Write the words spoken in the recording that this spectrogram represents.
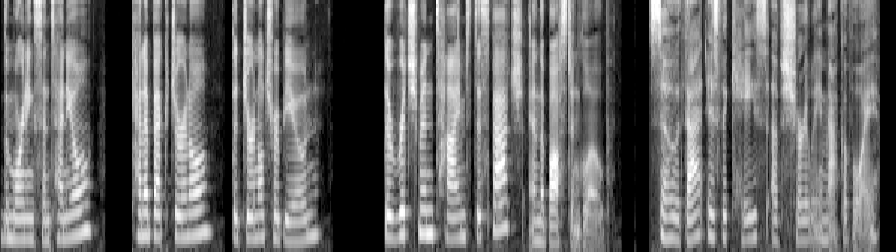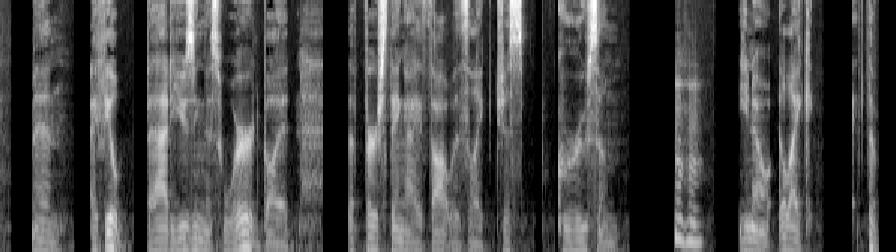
the Morning Sentinel, Kennebec Journal, the Journal Tribune, the Richmond Times Dispatch, and the Boston Globe. So that is the case of Shirley McAvoy. Man, I feel bad using this word, but the first thing I thought was like just gruesome. Mm-hmm you know, like the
